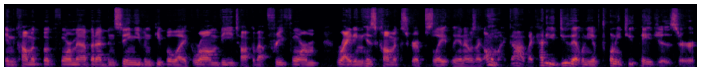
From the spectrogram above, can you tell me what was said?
in comic book format, but I've been seeing even people like Ram V talk about free form writing his comic scripts lately, and I was like, oh my god, like how do you do that when you have 22 pages or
